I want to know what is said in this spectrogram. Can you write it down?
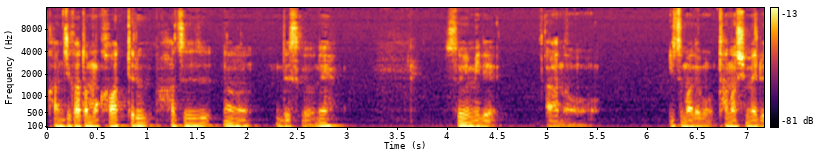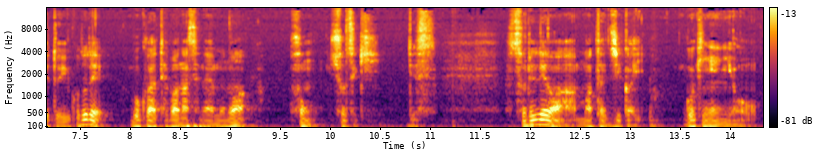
感じ方も変わってるはずなんですけどね。そういう意味であのいつまでも楽しめるということで僕は手放せないものは本書籍です。それではまた次回。ごきげんよう。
